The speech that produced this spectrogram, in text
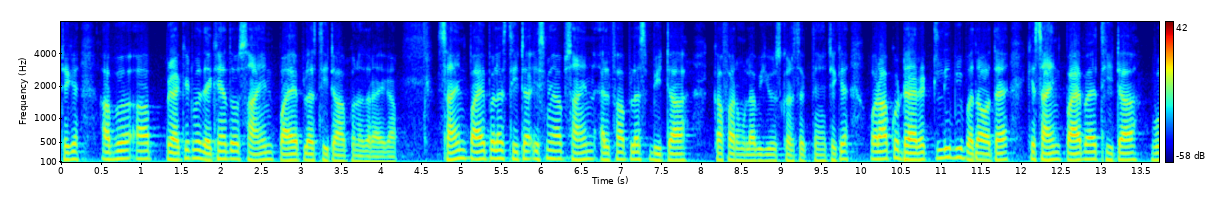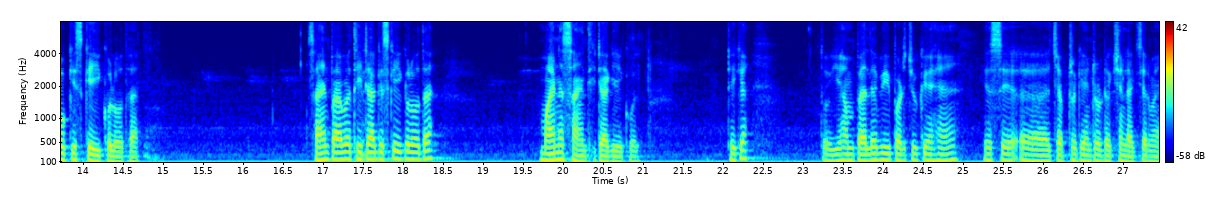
ठीक है? अब आप ब्रैकेट में देखें तो साइन पाई प्लस थीटा आपको नज़र आएगा। साइन पाई प्लस थीटा इसमें आप साइन अल्फ़ा प्लस बीटा का फार्मूला भी यूज़ कर सकते हैं, ठीक है? और आपको डायरेक्टली भी पता होता है कि साइन पाई बाय थीटा वो किसके इक्वल होता है। साइन पाई बाय थीटा किसके इक्वल होता है? माइनस साइन थीटा के इक्वल ठीक है? तो ये हम पहले भी पढ़ चुके हैं। इस चैप्टर के इंट्रोडक्शन लेक्चर में।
